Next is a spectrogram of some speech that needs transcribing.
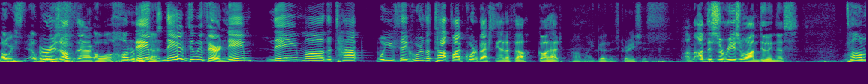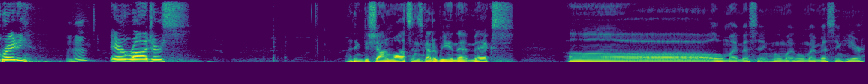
Oh, he's Or he's up there. Oh, hundred Name percent. name do me a favor. Name name uh, the top. What do you think? Who are the top five quarterbacks in the NFL? Go ahead. Oh my goodness gracious! I'm, I'm, this is a reason why I'm doing this. Tom Brady, Mm-hmm. Aaron Rodgers. I think Deshaun Watson's got to be in that mix. Uh, who am I missing? Who am I? Who am I missing here?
